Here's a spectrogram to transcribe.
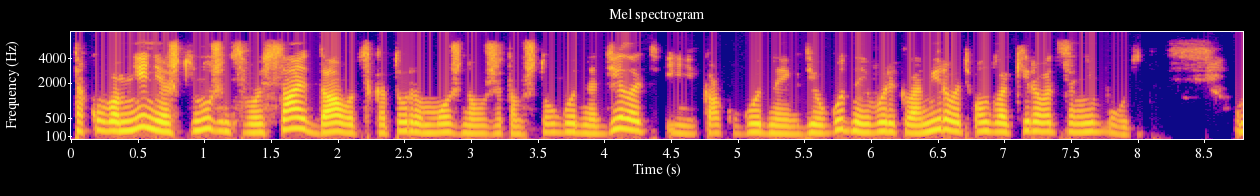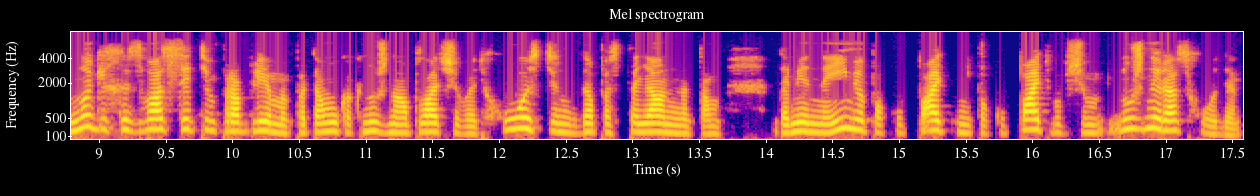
такого мнения, что нужен свой сайт, да, вот с которым можно уже там что угодно делать и как угодно и где угодно его рекламировать, он блокироваться не будет. У многих из вас с этим проблемы, потому как нужно оплачивать хостинг, да, постоянно там доменное имя покупать, не покупать, в общем, нужны расходы.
